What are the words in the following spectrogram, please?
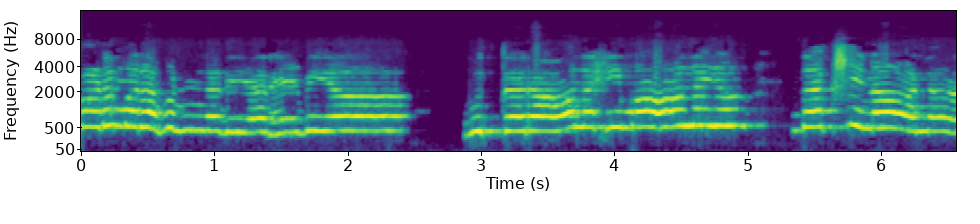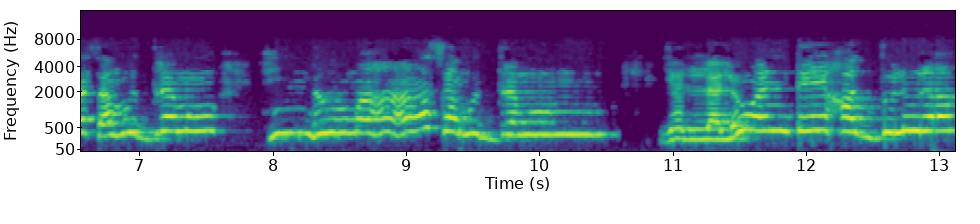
పడమర ఉన్నది అరేబియా. ఉత్తరాన హిమాలయ. దక్షిణాన సముద్రము. హిందూ మహాసముద్రము. ఎల్లలు అంటే హద్దులురా.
